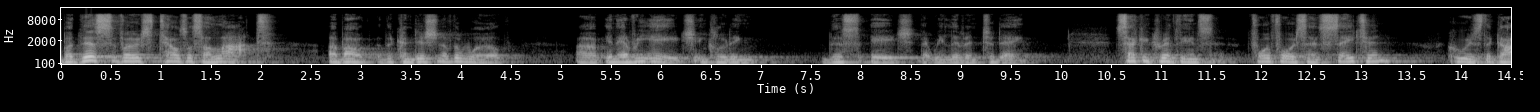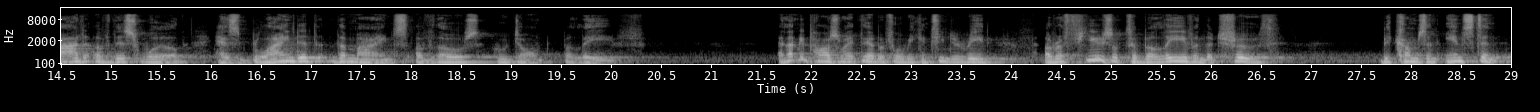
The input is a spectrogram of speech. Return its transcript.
But this verse tells us a lot about the condition of the world uh, in every age, including this age that we live in today. 2 Corinthians 4 4 says, Satan, who is the God of this world, has blinded the minds of those who don't believe. And let me pause right there before we continue to read. A refusal to believe in the truth becomes an instant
